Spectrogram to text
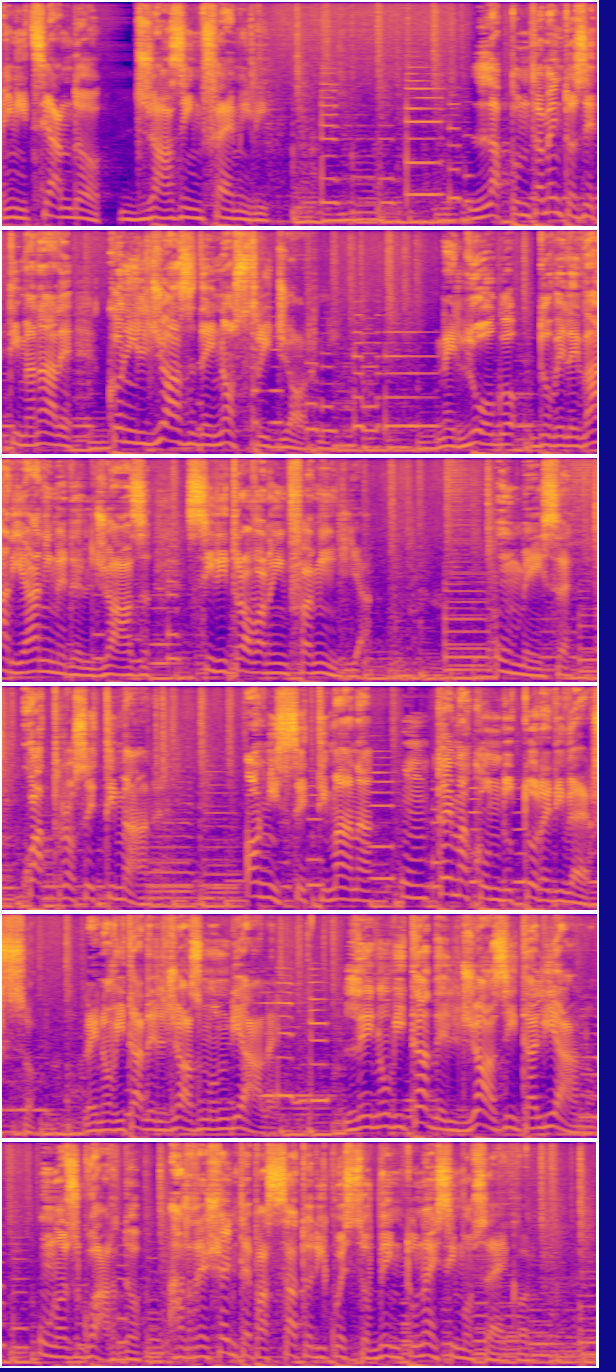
Iniziando Jazz in Family. L'appuntamento settimanale con il jazz dei nostri giorni. Nel luogo dove le varie anime del jazz si ritrovano in famiglia. Un mese, quattro settimane. Ogni settimana un tema conduttore diverso. Le novità del jazz mondiale. Le novità del jazz italiano. Uno sguardo al recente passato di questo ventunesimo secolo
